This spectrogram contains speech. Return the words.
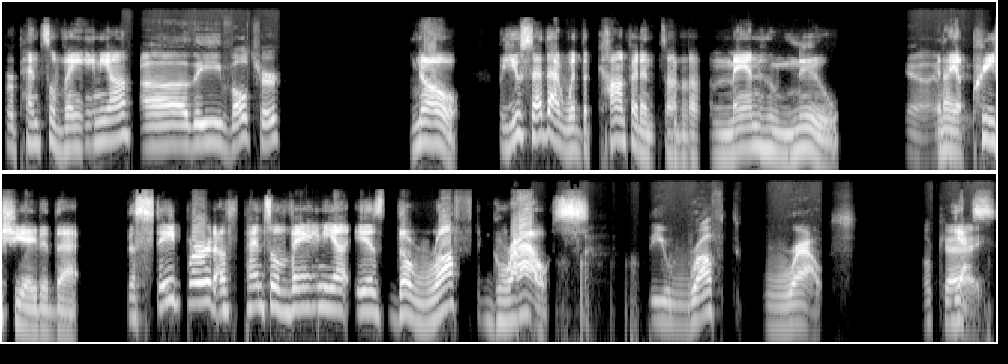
for Pennsylvania? Uh, the vulture. No, but you said that with the confidence of a man who knew, Yeah. and I appreciated that. The state bird of Pennsylvania is the ruffed grouse. the ruffed grouse. Okay. Yes.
